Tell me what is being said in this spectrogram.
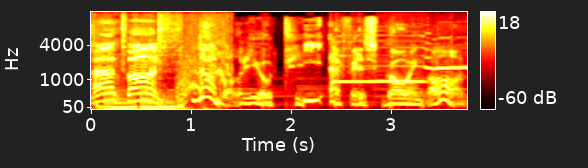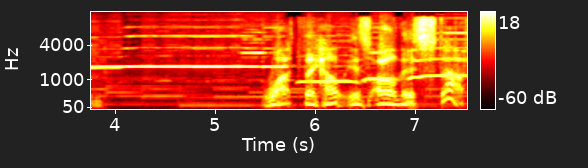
Have fun. WTF is going on? What the hell is all this stuff?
